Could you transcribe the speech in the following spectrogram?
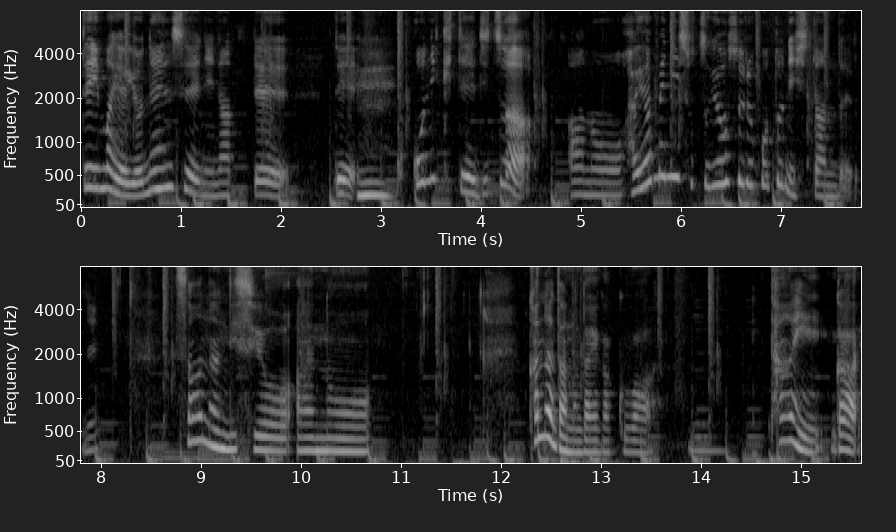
で今や4年生になってで、うん。ここに来て実はあの早めに卒業することにしたんだよね。そうなんですよ。あのカナダの大学はうん。単位が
